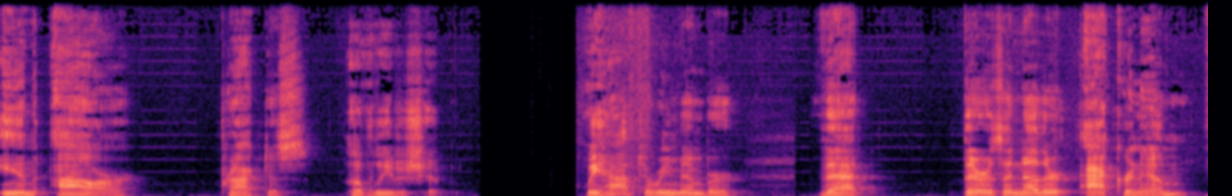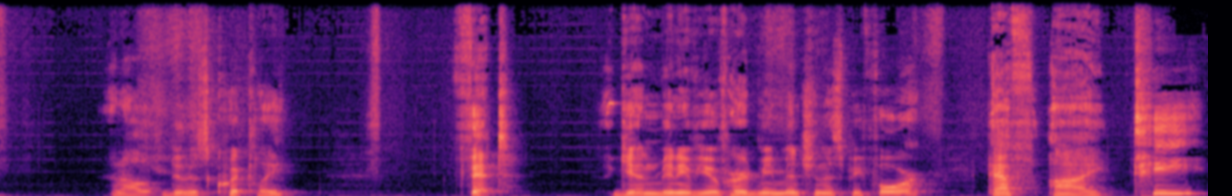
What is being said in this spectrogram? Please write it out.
in our practice of leadership. We have to remember that there is another acronym, and I'll do this quickly FIT. Again, many of you have heard me mention this before F I T,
